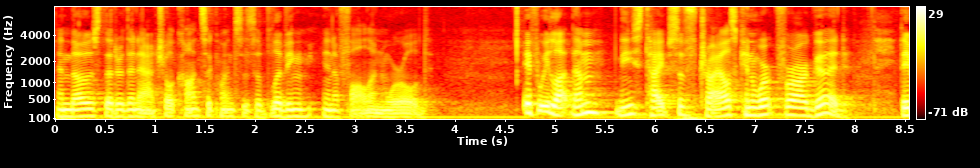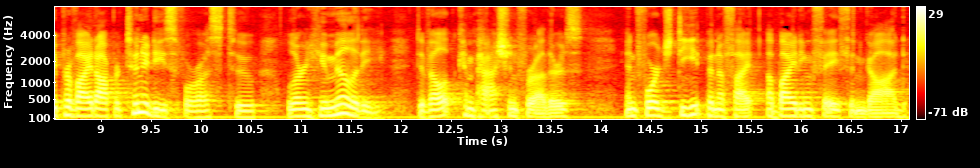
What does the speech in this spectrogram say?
and those that are the natural consequences of living in a fallen world. If we let them, these types of trials can work for our good They provide opportunities for us to learn humility, develop compassion for others, and forge deep and abiding faith in God.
